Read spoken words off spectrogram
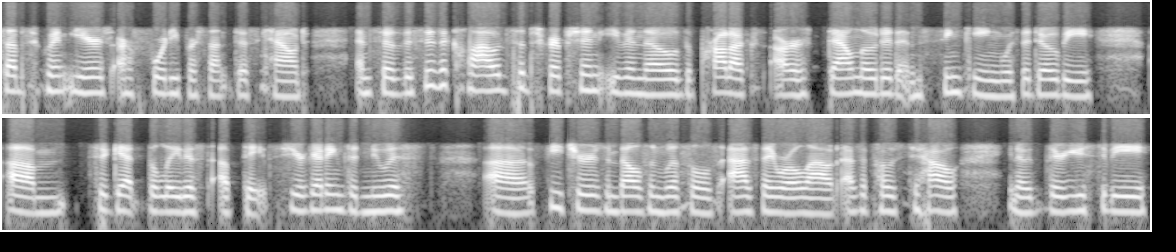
Subsequent years are 40% discount. And so this is a cloud subscription even though the products are downloaded and syncing with Adobe um, to get the latest updates. So you're getting the newest uh, features and bells and whistles as they roll out, as opposed to how you know there used to be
